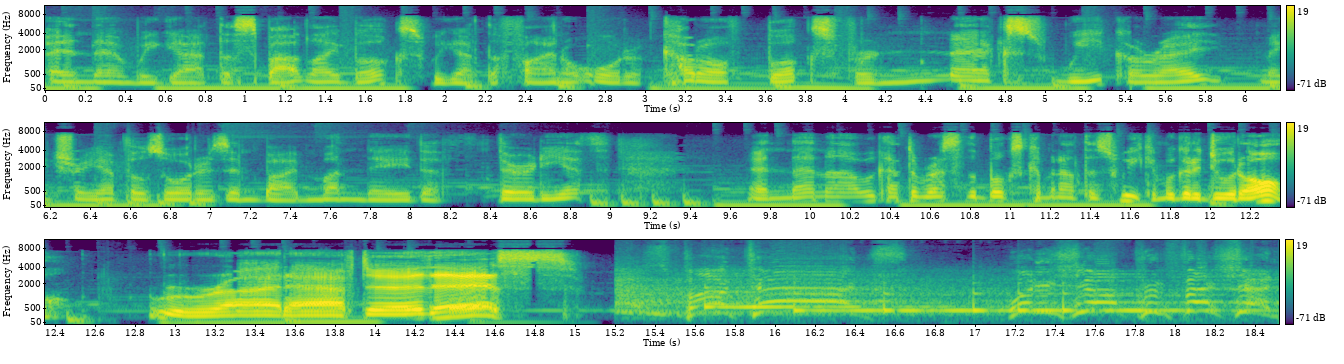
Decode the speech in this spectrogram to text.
And then we got the spotlight books, we got the final order cutoff books for next week. All right, make sure you have those orders in by Monday the 30th. And then uh, we got the rest of the books coming out this week, and we're going to do it all right after this. Spartans! What is your profession?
